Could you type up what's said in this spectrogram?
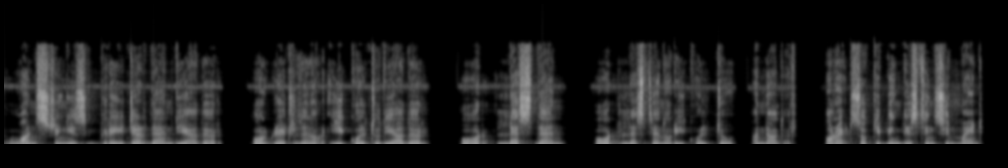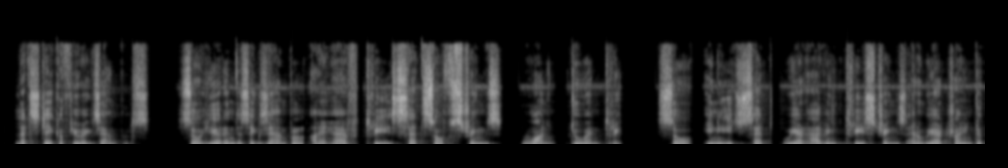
one string is greater than the other or greater than or equal to the other or less than or less than or equal to another. Alright, so keeping these things in mind, let's take a few examples. So here in this example, I have three sets of strings, 1, 2 and 3. So in each set, we are having three strings and we are trying to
